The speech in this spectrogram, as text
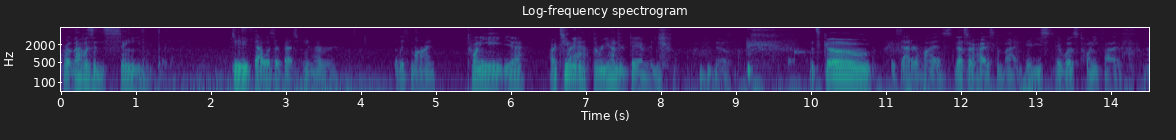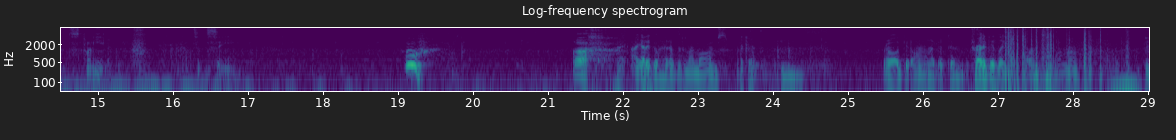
Bro, that was insane. Dude, that was our best game ever. At least mine. 28, yeah. Our teammate Crap. did 300 damage. no. Let's go. Is that our highest? That's our highest combined. It used it was 25. No, it's 28. It's insane. Whew. Ugh. Alright, I gotta go head over to my mom's. Okay. But I'll get on when I get there. Try to get like a bunch. I.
